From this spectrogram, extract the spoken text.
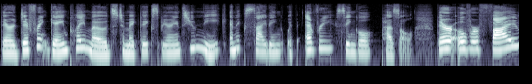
There are different gameplay modes to make the experience unique and exciting with every single puzzle. There are over 5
